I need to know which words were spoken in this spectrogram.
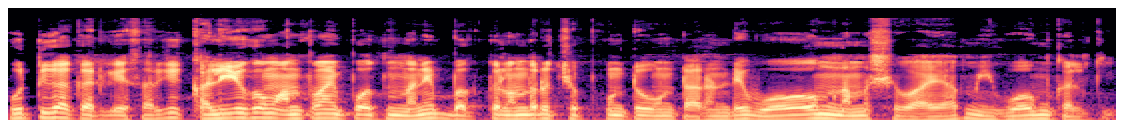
పూర్తిగా కరిగేసరికి కలియుగం అంతమైపోతుందని భక్తులందరూ చెప్పుకుంటూ ఉంటారండి. ఓం నమ శివాయ. మీ ఓం కలిగి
